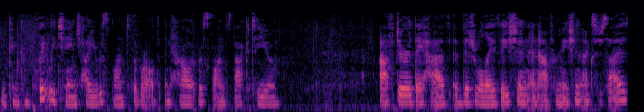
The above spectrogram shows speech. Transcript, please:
You can completely change how you respond to the world and how it responds back to you. After they have a visualization and affirmation exercise,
